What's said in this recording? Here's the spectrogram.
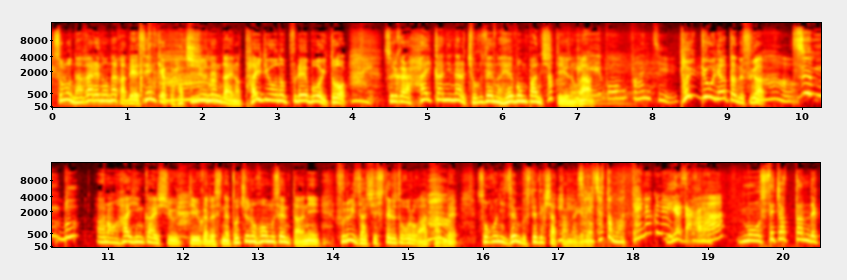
その流れの中で、1980年代の大量のプレイボーイと、それから廃刊になる直前の平凡パンチっていうのが、平凡パンチ。大量にあったんですが、全部あの、廃品回収っていうかですね、途中のホームセンターに古い雑誌捨てるところがあったんで、そこに全部捨ててきちゃったんだけど。ちょっともったいなくないですか？いや、だから、もう捨てちゃったんで、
